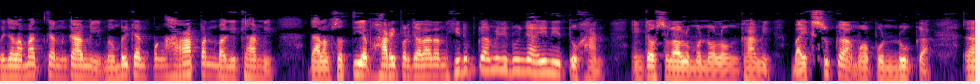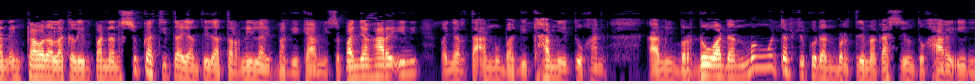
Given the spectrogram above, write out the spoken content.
menyelamatkan kami, memberikan pengharapan bagi kami. Dalam setiap hari perjalanan hidup kami di dunia ini Tuhan. Engkau selalu menolong kami, baik suka maupun duka. Dan engkau adalah kelimpahan dan sukacita yang tidak ternilai bagi kami. Sepanjang hari ini penyertaanmu bagi kami Tuhan. Kami berdoa dan mengucap syukur dan berterima kasih untuk hari ini.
